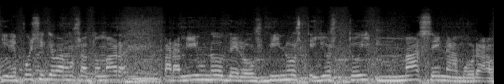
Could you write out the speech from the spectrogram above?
Y después sí que vamos a tomar, para mí, uno de los vinos que yo estoy más enamorado.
